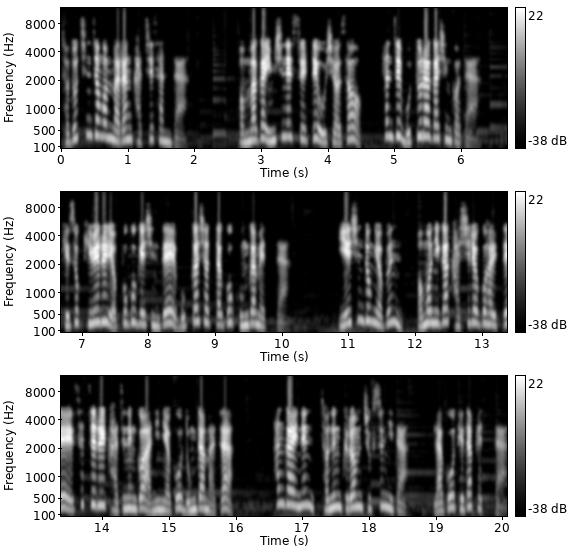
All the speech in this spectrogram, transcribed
저도 친정엄마랑 같이 산다. 엄마가 임신했을 때 오셔서 현재 못 돌아가신 거다. 계속 기회를 엿보고 계신데 못 가셨다고 공감했다. 이에 신동엽은 어머니가 가시려고 할 때 셋째를 가지는 거 아니냐고 농담하자 한가인은 저는 그럼 죽습니다. 라고 대답했다.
